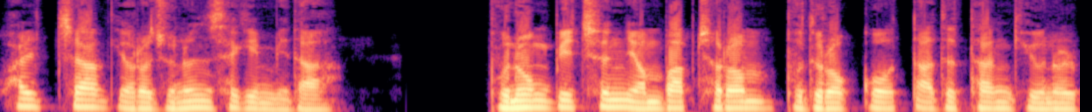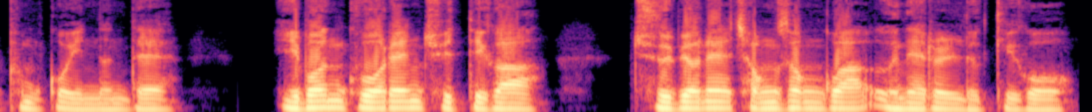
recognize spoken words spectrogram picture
활짝 열어주는 색입니다. 분홍빛은 연밥처럼 부드럽고 따뜻한 기운을 품고 있는데 이번 9월엔 쥐띠가 주변의 정성과 은혜를 느끼고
